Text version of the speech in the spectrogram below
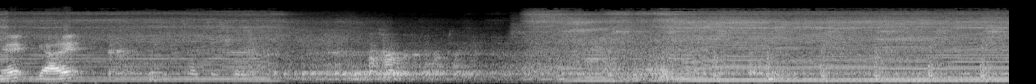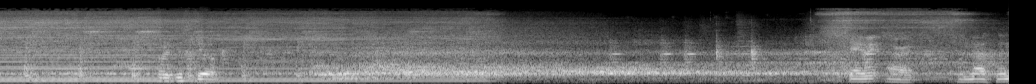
Okay, got it. What does this do? Damn it. Alright. Nothing.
